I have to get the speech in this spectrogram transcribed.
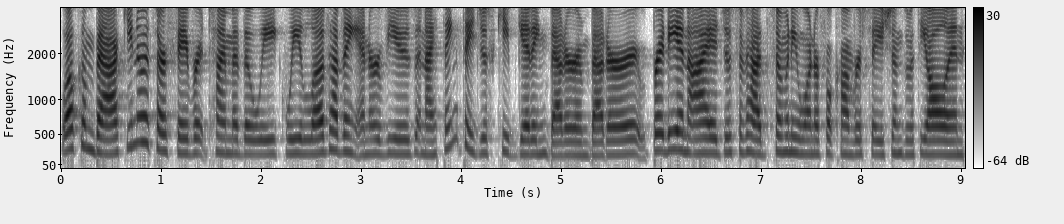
Welcome back. You know, it's our favorite time of the week. We love having interviews, and I think they just keep getting better and better. Brittany and I just have had so many wonderful conversations with y'all, and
